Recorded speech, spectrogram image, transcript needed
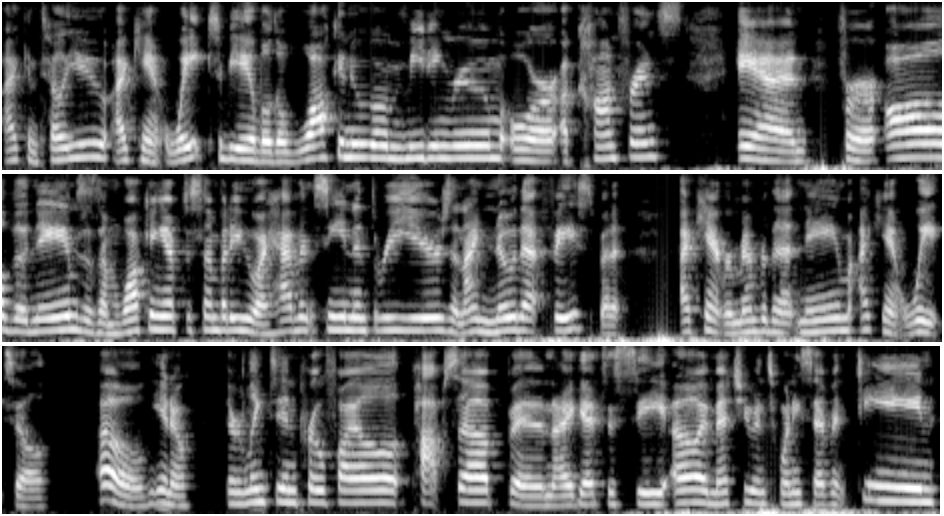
I can tell you, I can't wait to be able to walk into a meeting room or a conference and for all the names as I'm walking up to somebody who I haven't seen in three years and I know that face, but I can't remember that name. I can't wait till, oh, you know, their LinkedIn profile pops up and I get to see, oh, I met you in 2017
